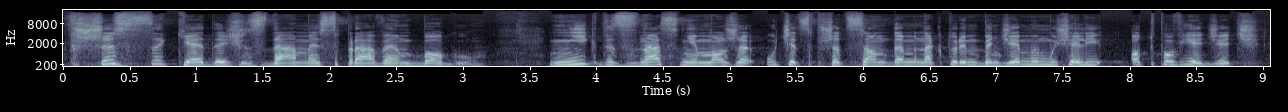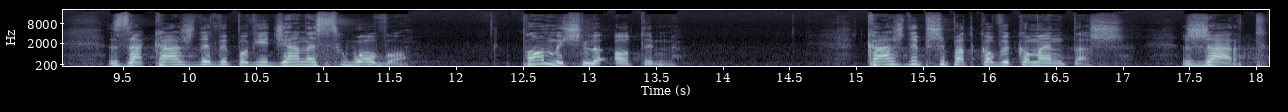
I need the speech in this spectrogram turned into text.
Wszyscy kiedyś zdamy sprawę Bogu. Nikt z nas nie może uciec przed sądem, na którym będziemy musieli odpowiedzieć za każde wypowiedziane słowo. Pomyśl o tym. Każdy przypadkowy komentarz, żart,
